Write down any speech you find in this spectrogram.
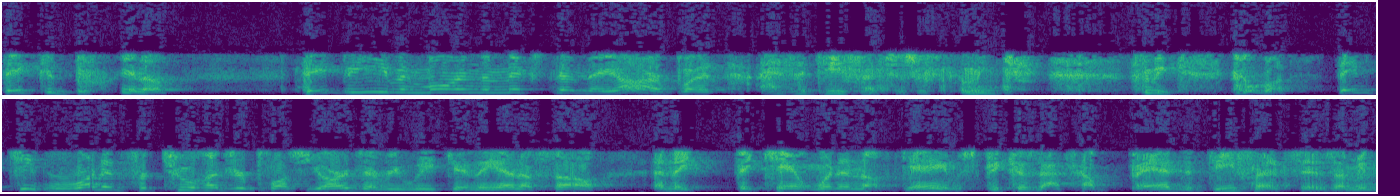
they could, you know they'd be even more in the mix than they are. But as a defense, I mean, I mean, come on, they keep running for 200 plus yards every week in the NFL, and they they can't win enough games because that's how bad the defense is. I mean,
